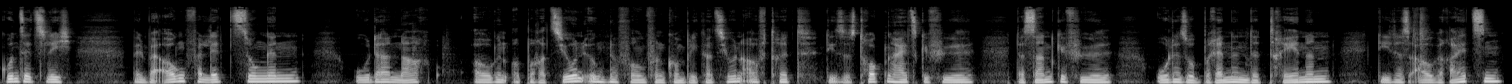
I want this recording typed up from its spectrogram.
Grundsätzlich, wenn bei Augenverletzungen oder nach Augenoperation irgendeine Form von Komplikation auftritt, dieses Trockenheitsgefühl, das Sandgefühl oder so brennende Tränen, die das Auge reizen.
